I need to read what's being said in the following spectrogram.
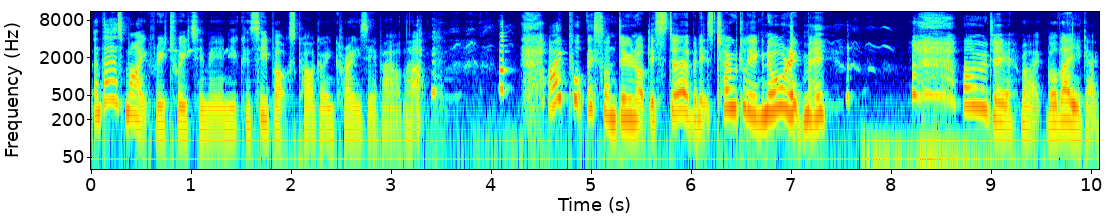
And there's Mike retweeting me, and you can see Boxcar going crazy about that. I put this on Do Not Disturb, and it's totally ignoring me. oh dear. Right. Well, there you go.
